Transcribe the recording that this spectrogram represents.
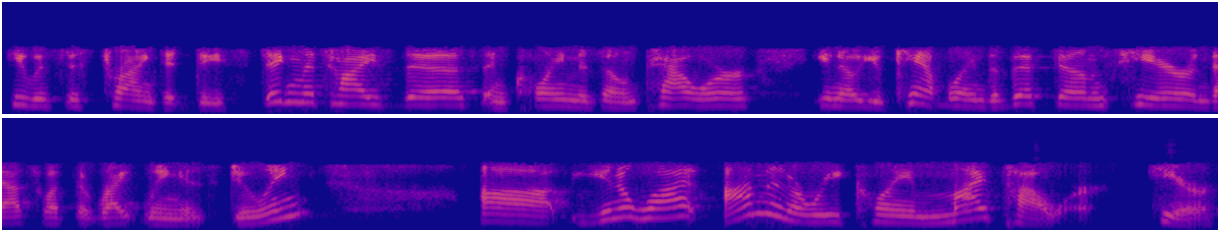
He was just trying to destigmatize this and claim his own power. You know, you can't blame the victims here, and that's what the right wing is doing. Uh, you know what? I'm going to reclaim my power here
